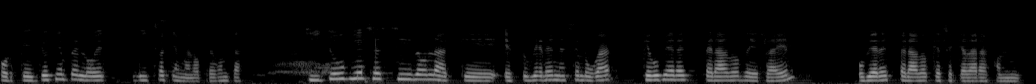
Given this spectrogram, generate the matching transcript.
porque yo siempre lo he dicho a quien me lo pregunta. Si yo hubiese sido la que estuviera en ese lugar, ¿qué hubiera esperado de Israel? Hubiera esperado que se quedara conmigo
